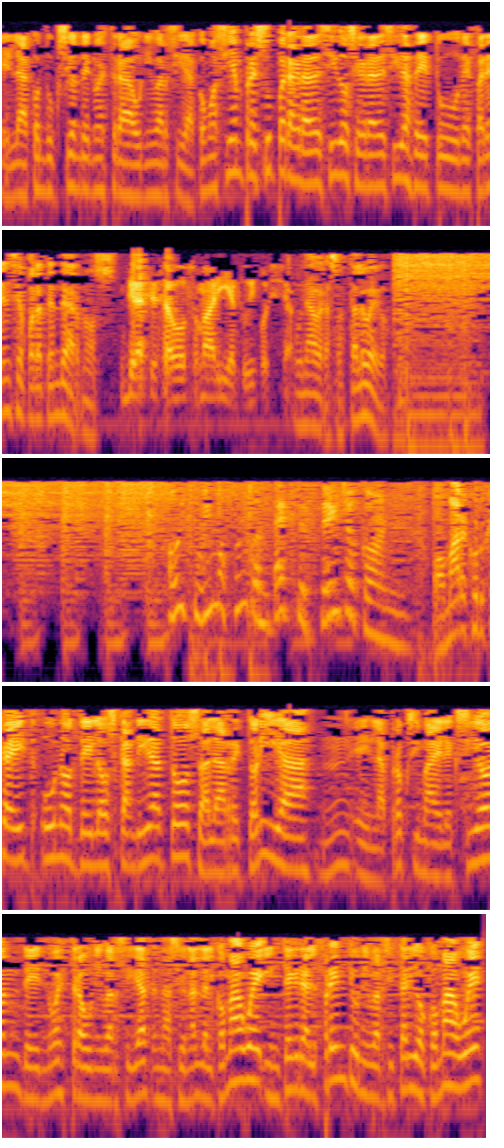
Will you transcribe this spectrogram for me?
eh, la conducción de nuestra universidad. Como siempre, súper agradecidos y agradecidas de tu deferencia por atendernos. Gracias a vos, Omar, y a tu disposición. Un abrazo, hasta luego. Hoy tuvimos un contacto estrecho con Omar Jurgeit, uno de los candidatos a la rectoría mm, en la próxima elección de nuestra Universidad Nacional del Comahue, integra el Frente Universitario Comahue.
